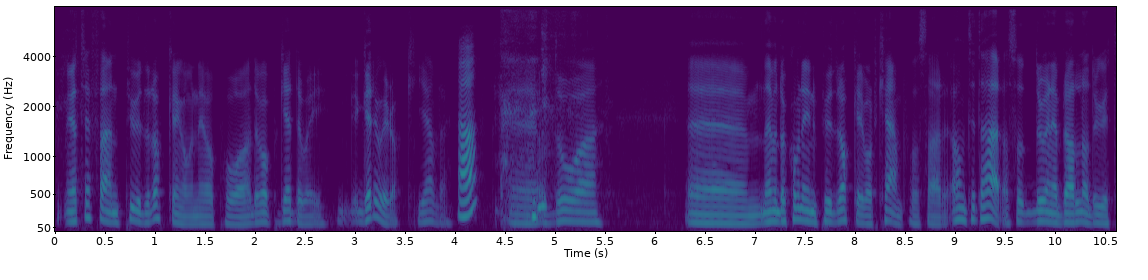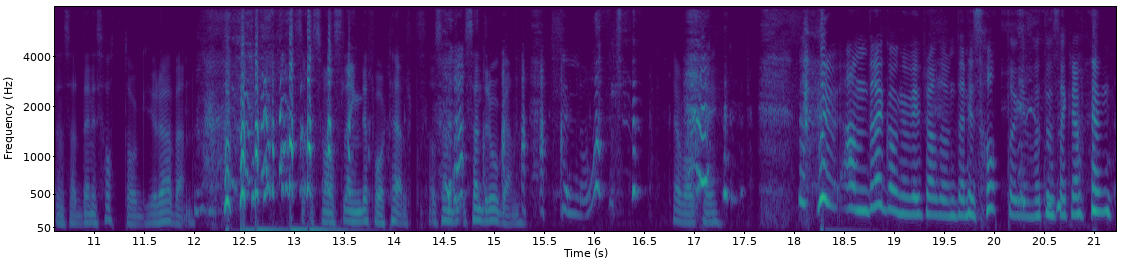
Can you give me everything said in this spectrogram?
Men jag träffade en pudelrock en gång när jag var på, det var på Getaway, Getaway Rock, Gävle. Ja. Eh, och då, nej men då kom det in en pudelrockare i vårt camp och så här, ja men titta här, och så drog han ner brallorna och drog ut en så här Dennis Hotdog i röven. så, som han slängde på vårt tält, och sen, sen drog han. Förlåt? Jag var okej. Andra gången vi pratade om Dennis Hotdog i Bottens sakrament.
